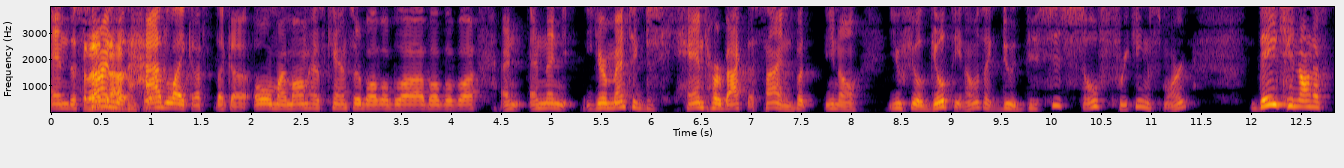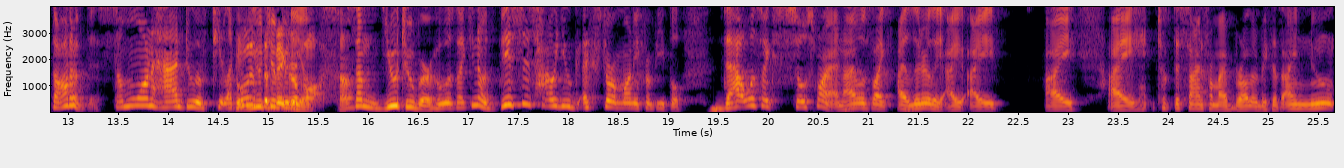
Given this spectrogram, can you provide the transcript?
And the had sign that wa- happen before. had like a like a oh my mom has cancer blah blah blah blah blah blah and and then you're meant to just hand her back the sign but you know you feel guilty and I was like dude this is so freaking smart they cannot have thought of this someone had to have te- like a YouTube video boss, huh? some YouTuber who was like, you know, this is how you extort money from people. That was like so smart, and I was like, I literally, I, I, I, I took the sign from my brother because I knew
